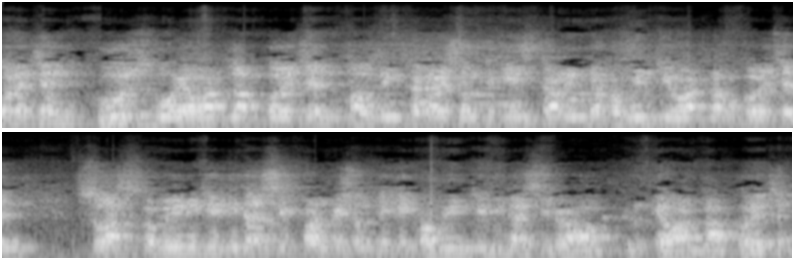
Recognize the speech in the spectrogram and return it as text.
করেছেন, হুজ হু অ্যাওয়ার্ড লাভ করেছেন, হাউজিং ফেডারেশন থেকে স্টার ইন্ডিয়া কমিউনিটি অ্যাওয়ার্ড লাভ করেছেন, সুয়াস কমিউনিটি লিডারশিপ ফাউন্ডেশন থেকে কমিউনিটি লিডারশিপ অ্যাওয়ার্ড লাভ করেছেন।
